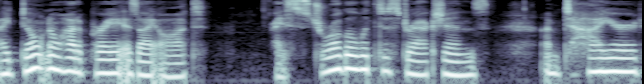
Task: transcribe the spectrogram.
I don't know how to pray as I ought. I struggle with distractions. I'm tired.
